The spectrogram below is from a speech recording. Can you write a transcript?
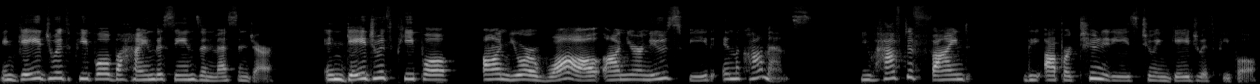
Engage with people behind the scenes in Messenger. Engage with people on your wall, on your news feed in the comments. You have to find the opportunities to engage with people.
